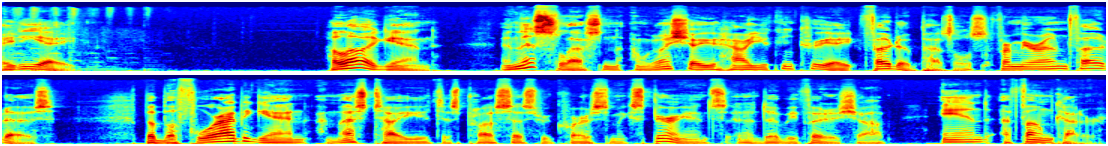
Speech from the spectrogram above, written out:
Lesson 88. Hello again. In this lesson, I'm going to show you how you can create photo puzzles from your own photos. But before I begin, I must tell you this process requires some experience in Adobe Photoshop and a foam cutter.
